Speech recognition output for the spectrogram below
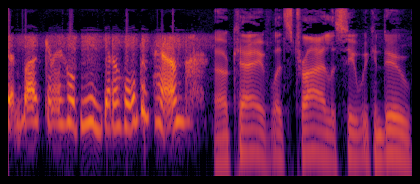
good luck, and I hope you get a hold of him. Okay, let's try. Let's see what we can do.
